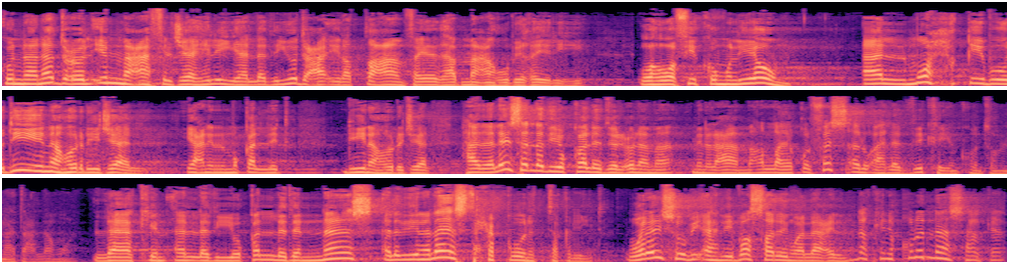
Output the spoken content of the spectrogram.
كنا ندعو الإمعة في الجاهلية الذي يدعى إلى الطعام فيذهب معه بغيره وهو فيكم اليوم المحقب دينه الرجال. يعني المقلد دينه الرجال. هذا ليس الذي يقلد العلماء من العامة. الله يقول فاسألوا أهل الذكر إن كنتم لا تعلمون. لكن الذي يقلد الناس الذين لا يستحقون التقليد وليسوا بأهل بصر ولا علم. لكن يقول الناس هكذا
